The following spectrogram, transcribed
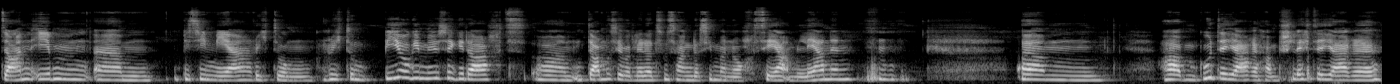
dann eben ähm, ein bisschen mehr Richtung, Richtung Biogemüse gedacht. Ähm, da muss ich aber gleich dazu sagen, da sind wir noch sehr am Lernen. ähm, haben gute Jahre, haben schlechte Jahre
